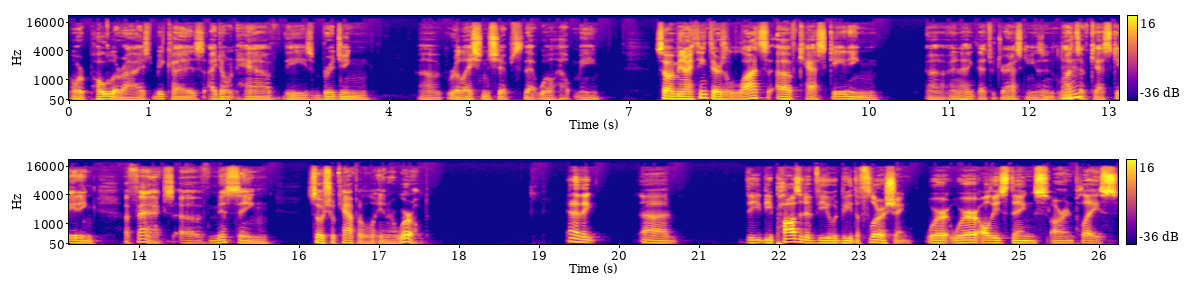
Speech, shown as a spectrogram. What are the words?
or polarized because I don't have these bridging uh, relationships that will help me. So I mean, I think there's lots of cascading, uh, and I think that's what you're asking, isn't it? Lots of cascading effects of missing social capital in our world. And I think uh, the the positive view would be the flourishing, where where all these things are in place,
